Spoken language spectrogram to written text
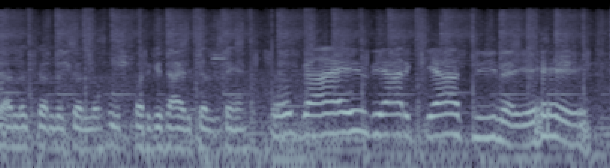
चलो चलो चलो, ऊपर की साइड चलते हैं। तो गाइस यार, क्या सीन है ये?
